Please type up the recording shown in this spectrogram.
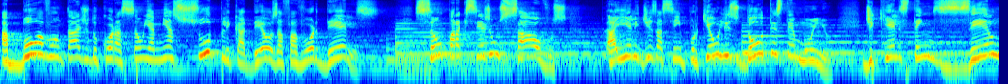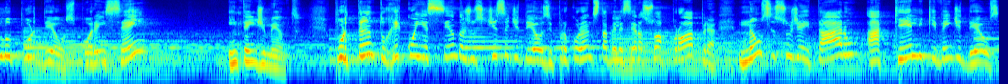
a boa vontade do coração e a minha súplica a Deus a favor deles são para que sejam salvos. Aí ele diz assim: Porque eu lhes dou testemunho de que eles têm zelo por Deus, porém sem entendimento. Portanto, reconhecendo a justiça de Deus e procurando estabelecer a sua própria, não se sujeitaram àquele que vem de Deus.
